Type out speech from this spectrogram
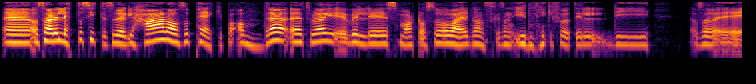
Eh, og så er det lett å sitte selvfølgelig her da, og så peke på andre. Jeg tror det er veldig smart også å være ganske sånn ydmyk i forhold til de altså, e-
